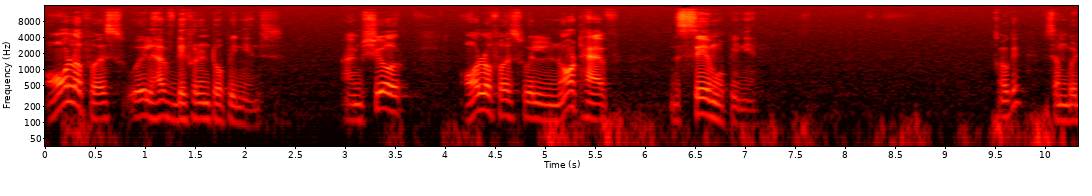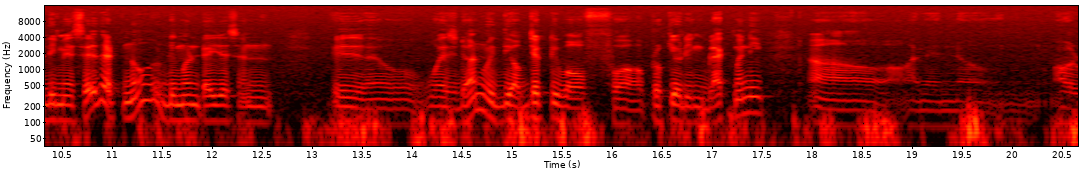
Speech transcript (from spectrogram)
all of us will have different opinions. I am sure all of us will not have the same opinion. Okay? Somebody may say that no demonetization is, uh, was done with the objective of uh, procuring black money uh, I mean um, our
